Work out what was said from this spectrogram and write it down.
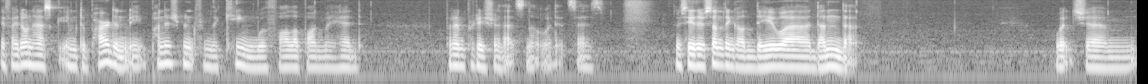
if I don't ask him to pardon me, punishment from the king will fall upon my head. But I'm pretty sure that's not what it says. You see, there's something called Deva Danda, which um,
